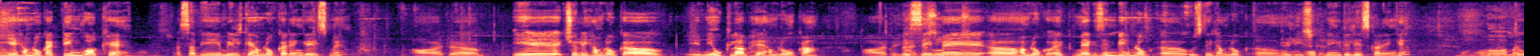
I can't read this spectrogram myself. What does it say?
ये हम लोग का एक टीम वर्क है। सभी मिल के हम लोग करेंगे इसमें। और ये एक्चुअली हम लोग ये न्यू क्लब है हम लोगों का। और इसी में हम लोग एक मैगज़ीन भी हम लोग उस दिन हम लोग ओपनिंग रिलीज़ करेंगे। तो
